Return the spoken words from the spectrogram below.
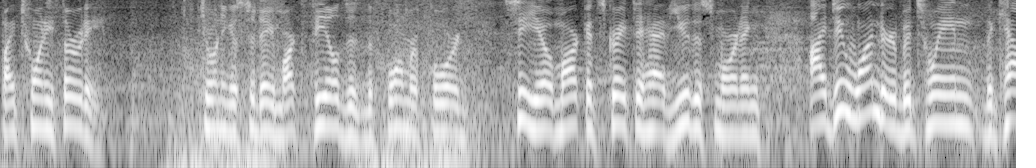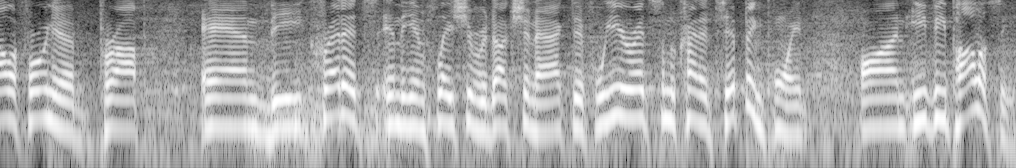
by 2030. Joining us today, Mark Fields is the former Ford CEO. Mark, it's great to have you this morning. I do wonder between the California prop and the credits in the Inflation Reduction Act if we are at some kind of tipping point on EV policy.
